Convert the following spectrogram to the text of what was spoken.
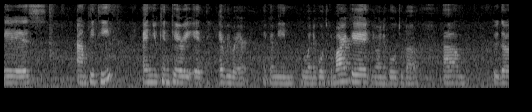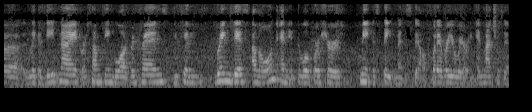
is um, petite and you can carry it everywhere like i mean you want to go to the market you want to go to the um, to the like a date night or something go out with friends you can bring this alone and it will for sure make a statement still whatever you're wearing it matches it.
